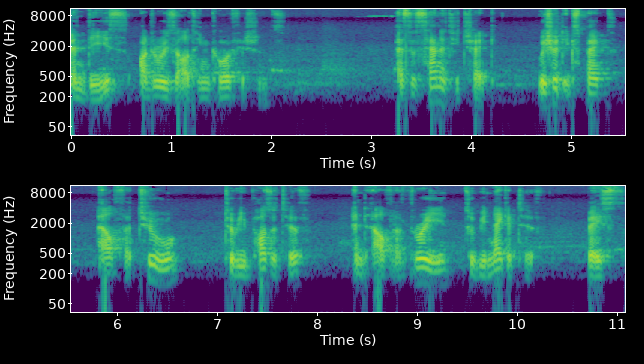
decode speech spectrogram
And these are the resulting coefficients. As a sanity check, we should expect alpha 2 to be positive and alpha 3 to be negative, based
